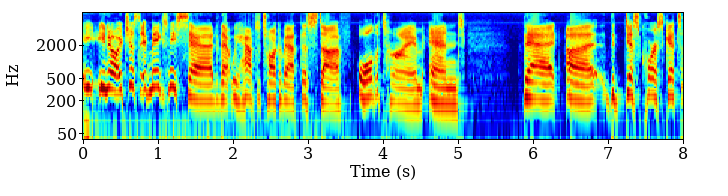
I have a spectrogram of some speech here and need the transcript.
you know, it just it makes me sad that we have to talk about this stuff all the time and that uh, the discourse gets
